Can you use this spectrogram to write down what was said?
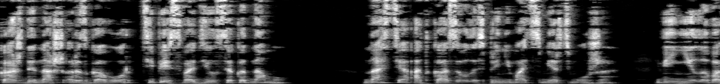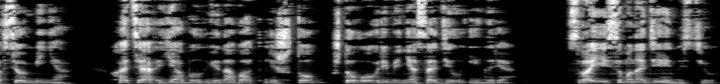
Каждый наш разговор теперь сводился к одному. Настя отказывалась принимать смерть мужа, винила во всем меня, хотя я был виноват лишь в том, что вовремя не осадил Игоря. Своей самонадеянностью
